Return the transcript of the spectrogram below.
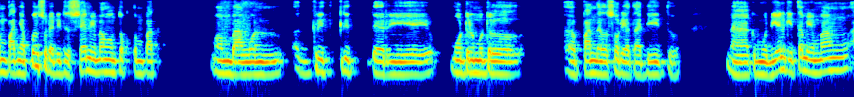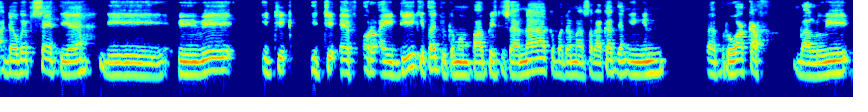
tempatnya pun sudah didesain memang untuk tempat membangun grid-grid dari model-model panel surya tadi itu. Nah, kemudian kita memang ada website ya di www.icf.or.id kita juga mempublish di sana kepada masyarakat yang ingin uh, berwakaf melalui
